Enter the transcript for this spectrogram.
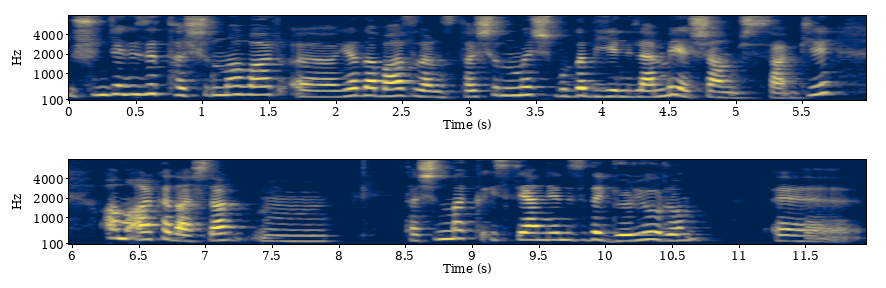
Düşüncenizde taşınma var e, ya da bazılarınız taşınmış. Burada bir yenilenme yaşanmış sanki. Ama arkadaşlar hmm, taşınmak isteyenlerinizi de görüyorum. E,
